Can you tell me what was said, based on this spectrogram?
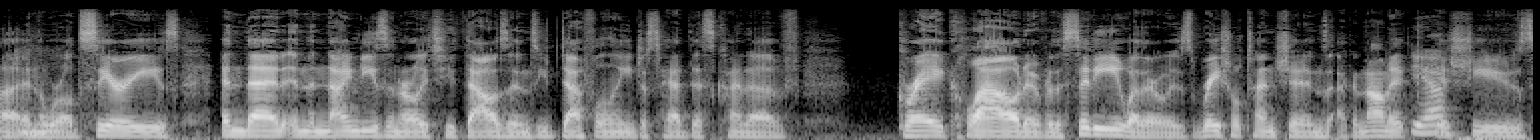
uh, in the World Series. And then in the 90s and early 2000s, you definitely just had this kind of gray cloud over the city, whether it was racial tensions, economic Yeah. issues.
